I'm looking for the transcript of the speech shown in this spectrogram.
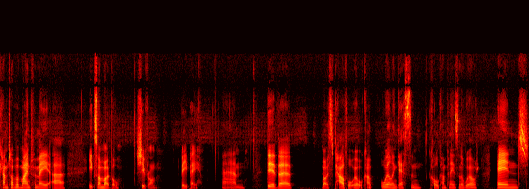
come top of mind for me are ExxonMobil, Chevron, BP. Um, they're the most powerful oil com- oil and gas and coal companies in the world. And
